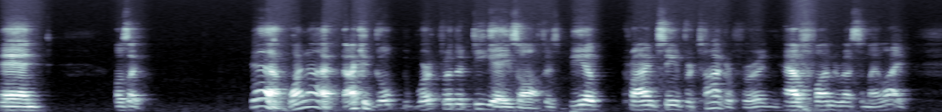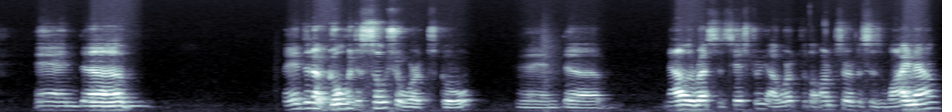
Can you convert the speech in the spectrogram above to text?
and I was like, "Yeah, why not? I could go work for the DA's office, be a crime scene photographer, and have fun the rest of my life." And um, I ended up going to social work school, and uh, now the rest is history. I work for the Armed Services Y now.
